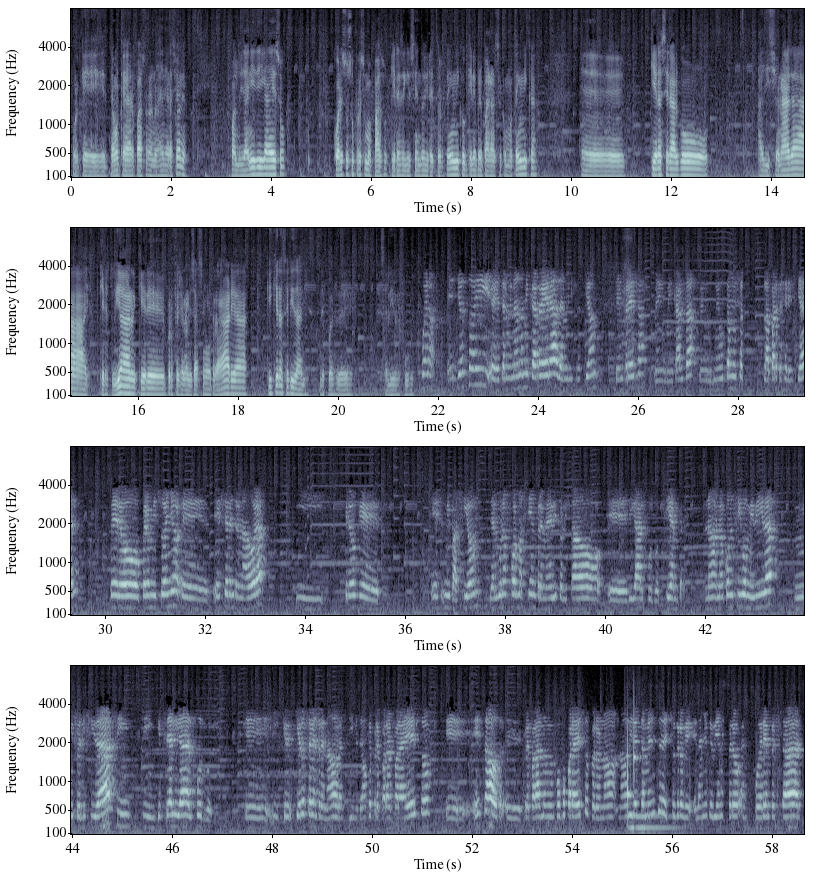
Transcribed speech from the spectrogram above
porque tengo que dar paso a las nuevas generaciones? Cuando Danis diga eso, ¿cuáles son sus próximos pasos? ¿Quiere seguir siendo director técnico? ¿Quiere prepararse como técnica? Eh, ¿Quiere hacer algo adicional a quiere estudiar, quiere profesionalizarse en otra área. ¿Qué quiere hacer Idanis después de salir del fútbol? Bueno, eh, yo estoy eh, terminando mi carrera de administración de empresas, me, encanta, me, gusta mucho la parte gerencial, pero, pero mi sueño eh, es ser entrenadora y creo que es mi pasión. De alguna forma siempre me he visualizado ligada al fútbol, siempre. No, no concibo mi vida mi felicidad sin, sin que sea ligada al fútbol. Eh, y que quiero ser entrenadora, sí, me tengo que preparar para eso. Eh, he estado eh, preparándome un poco para eso, pero no, no directamente. De hecho, creo que el año que viene espero poder empezar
